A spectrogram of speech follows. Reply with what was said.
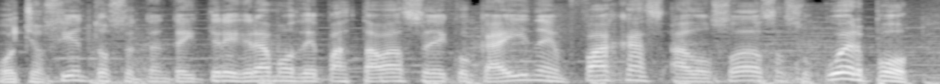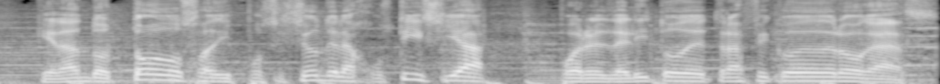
873 gramos de pasta base de cocaína en fajas adosadas a su cuerpo, quedando todos a disposición de la justicia por el delito de tráfico de drogas.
